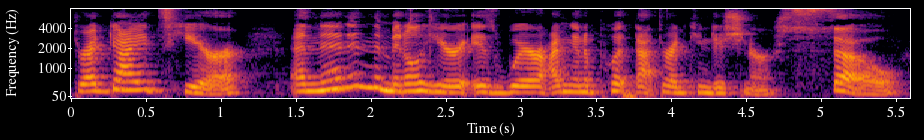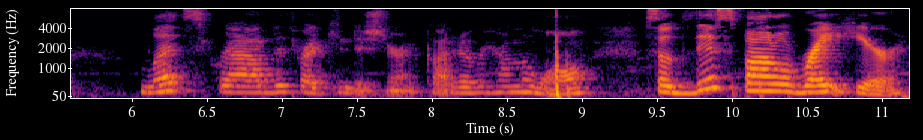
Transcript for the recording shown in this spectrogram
thread guides here. And then in the middle here is where I'm gonna put that thread conditioner. So let's grab the thread conditioner. I've got it over here on the wall. So this bottle right here,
